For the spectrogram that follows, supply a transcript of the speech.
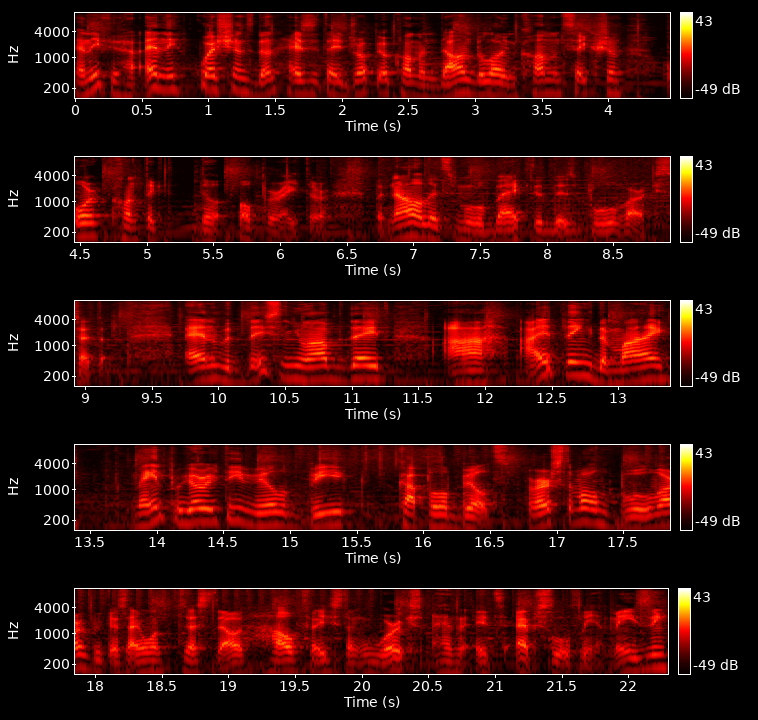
And if you have any questions, don't hesitate. Drop your comment down below in comment section or contact the operator. But now let's move back to this bulwark setup. And with this new update, uh, I think that my main priority will be a couple builds. First of all, Bulwark, because I want to test out how Face Tank works and it's absolutely amazing.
